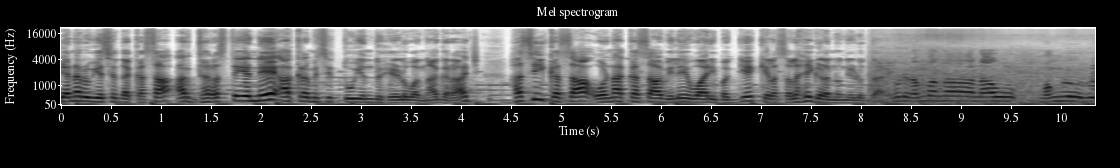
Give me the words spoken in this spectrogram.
ಜನರು ಎಸೆದ ಕಸ ಅರ್ಧ ರಸ್ತೆಯನ್ನೇ ಆಕ್ರಮಿಸಿತ್ತು ಎಂದು ಹೇಳುವ ನಾಗರಾಜ್ ಹಸಿ ಕಸ ಒಣ ಕಸ ವಿಲೇವಾರಿ ಬಗ್ಗೆ ಕೆಲ ಸಲಹೆಗಳನ್ನು ನೀಡುತ್ತಾರೆ. ನೋಡಿ ನಮ್ಮನ್ನು ನಾವು ಮಂಗಳೂರು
